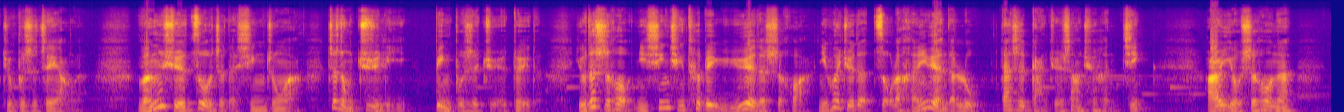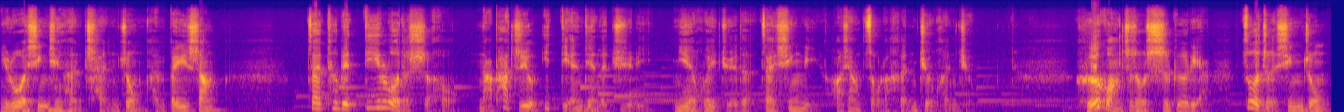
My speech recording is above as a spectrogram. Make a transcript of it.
就不是这样了。文学作者的心中啊，这种距离。并不是绝对的，有的时候你心情特别愉悦的时候啊，你会觉得走了很远的路，但是感觉上却很近；而有时候呢，你如果心情很沉重、很悲伤，在特别低落的时候，哪怕只有一点点的距离，你也会觉得在心里好像走了很久很久。河广这首诗歌里啊，作者心中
